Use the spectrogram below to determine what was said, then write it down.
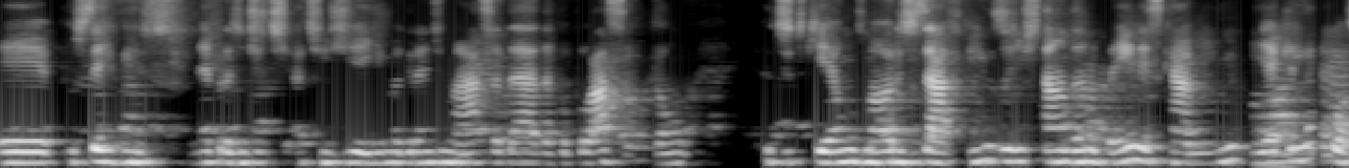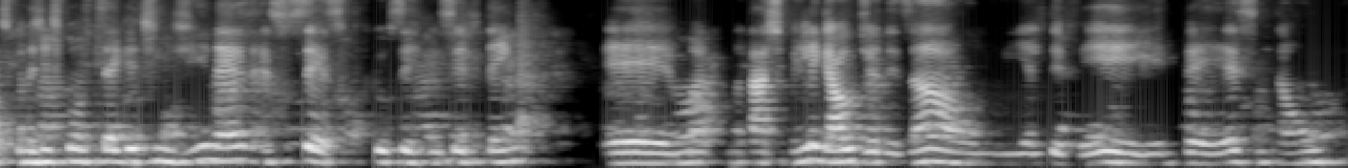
é, para o serviço, né, para a gente atingir aí uma grande massa da, da população. Então, acredito que é um dos maiores desafios, a gente está andando bem nesse caminho, e é aquele negócio, quando a gente consegue atingir, né, é sucesso, porque o serviço ele tem é, uma, uma taxa bem legal de adesão, ILTV, NPS, então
